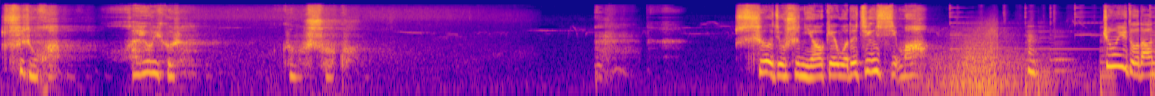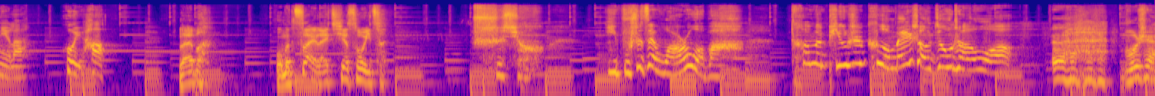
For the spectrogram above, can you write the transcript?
这种话，还有一个人跟我说过。这就是你要给我的惊喜吗？终于堵到你了，霍雨浩。来吧，我们再来切磋一次。师兄，你不是在玩我吧？他们平时可没少纠缠我。呃，不是，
